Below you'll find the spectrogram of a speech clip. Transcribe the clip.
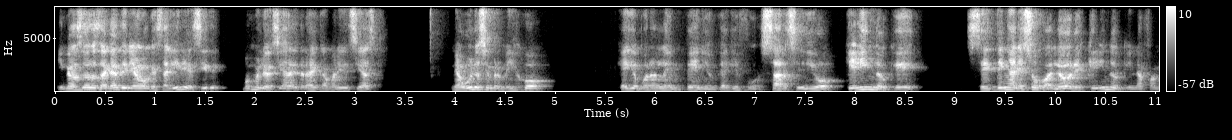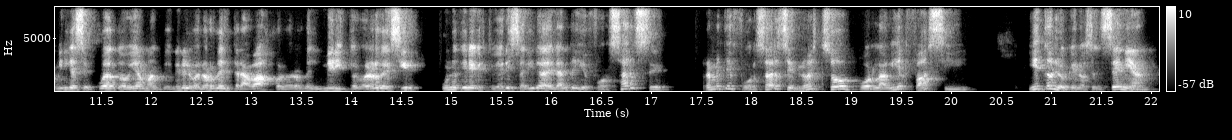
Y nosotros acá teníamos que salir y decir, vos me lo decías detrás de cámara y decías, mi abuelo siempre me dijo que hay que ponerle empeño, que hay que esforzarse. Digo, qué lindo que se tengan esos valores, qué lindo que en la familia se pueda todavía mantener el valor del trabajo, el valor del mérito, el valor de decir, uno tiene que estudiar y salir adelante y esforzarse. Realmente esforzarse no es solo por la vía fácil. Y esto es lo que nos enseñan.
